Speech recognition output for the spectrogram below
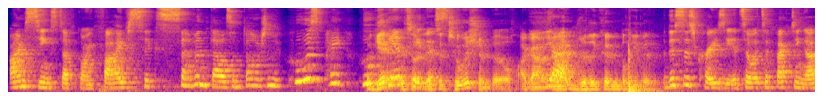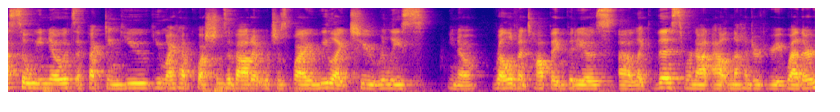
I'm seeing stuff going five, six, seven thousand dollars. I'm like, who's paying? Who Again, can it's pay a, this? it's a tuition bill. I got. Yeah. I really couldn't believe it. this is crazy and so it's affecting us so we know it's affecting you you might have questions about it which is why we like to release you know relevant topic videos uh, like this we're not out in the 100 degree weather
